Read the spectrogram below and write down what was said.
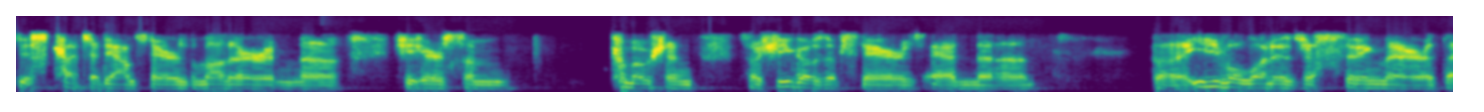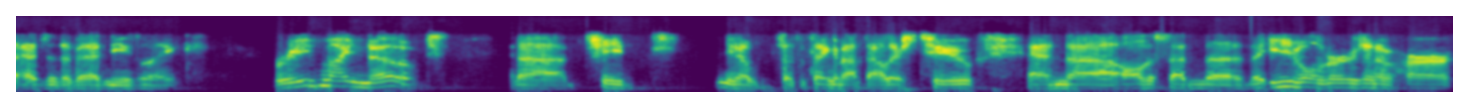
just cuts it downstairs. The mother and uh, she hears some commotion, so she goes upstairs and. Uh, the evil one is just sitting there at the edge of the bed and he's like, read my note. And uh, she, you know, says the thing about the others two. And uh, all of a sudden, the, the evil version of her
